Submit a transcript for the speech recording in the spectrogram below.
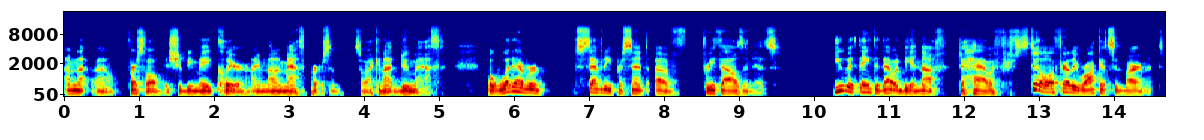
I'm not, well, first of all, it should be made clear I am not a math person, so I cannot do math. But whatever 70% of 3000 is. You would think that that would be enough to have a, still a fairly raucous environment.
